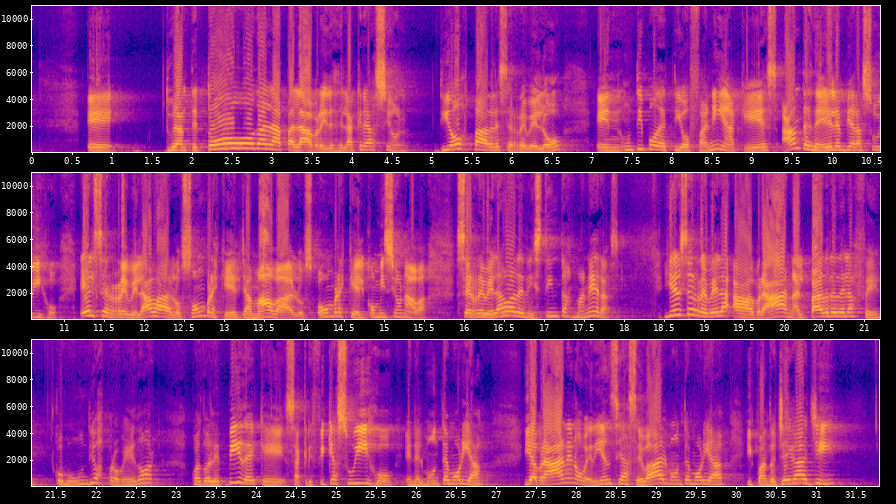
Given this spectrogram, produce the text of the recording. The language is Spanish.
Eh, durante toda la palabra y desde la creación, Dios Padre se reveló en un tipo de teofanía que es antes de él enviar a su hijo, él se revelaba a los hombres que él llamaba, a los hombres que él comisionaba, se revelaba de distintas maneras. Y él se revela a Abraham, al padre de la fe, como un Dios proveedor, cuando le pide que sacrifique a su hijo en el monte Moriah, y Abraham en obediencia se va al monte Moriah, y cuando llega allí,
